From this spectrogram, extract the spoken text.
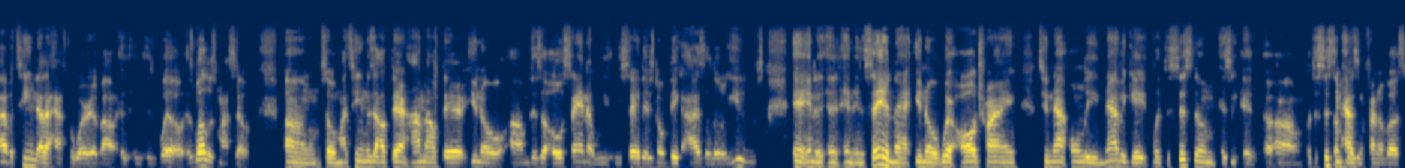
I have a team that I have to worry about as, as well, as well as myself. Um, so my team is out there, I'm out there. You know, um, there's an old saying that we, we say there's no big eyes, a little U's, and, and, in saying that, you know, we're all trying to not only navigate what the system is, uh, um, what the system has in front of us,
